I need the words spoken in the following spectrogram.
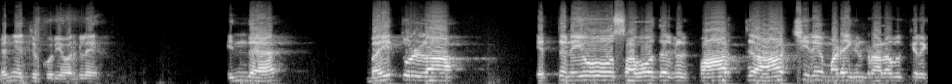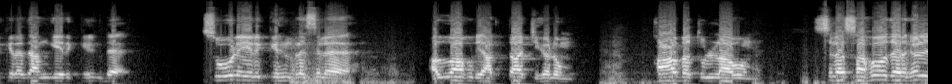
கண்ணியத்துக்குரியவர்களே இந்த பைத்துல்லா எத்தனையோ சகோதரர்கள் பார்த்து ஆச்சரியம் அடைகின்ற அளவுக்கு இருக்கிறது. அங்கே இருக்கின்ற சூழ இருக்கின்ற சில அல்லாஹுடைய அத்தாட்சிகளும் காபத்துல்லாவும் சில சகோதரர்கள்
